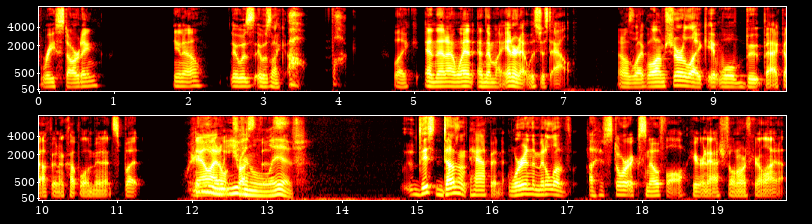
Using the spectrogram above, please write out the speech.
restarting. You know? It was it was like, oh. Like and then I went and then my internet was just out. And I was like, well, I'm sure like it will boot back up in a couple of minutes, but where Now do I don't even trust this. live? this doesn't happen. We're in the middle of a historic snowfall here in Asheville, North Carolina.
